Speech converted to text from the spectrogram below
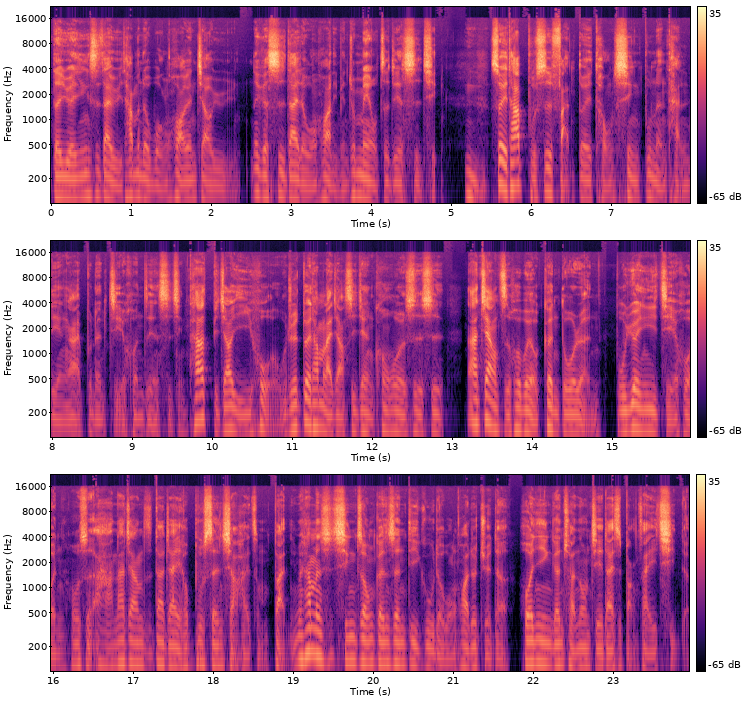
的原因是在于他们的文化跟教育，那个世代的文化里面就没有这件事情。嗯，所以他不是反对同性不能谈恋爱、不能结婚这件事情，他比较疑惑。我觉得对他们来讲是一件很困惑的事，是那这样子会不会有更多人？不愿意结婚，或是啊，那这样子大家以后不生小孩怎么办？因为他们心中根深蒂固的文化就觉得婚姻跟传宗接代是绑在一起的，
